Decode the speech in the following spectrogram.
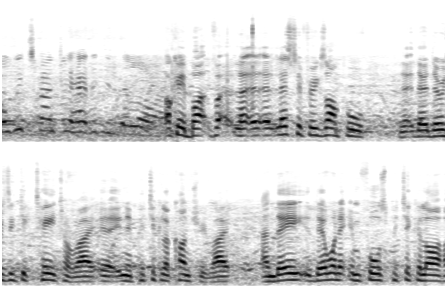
or which country has it in the law. Okay, but le- let's say, for example, there, there is a dictator, right, uh, in a particular country, right, and they, they want to enforce particular,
